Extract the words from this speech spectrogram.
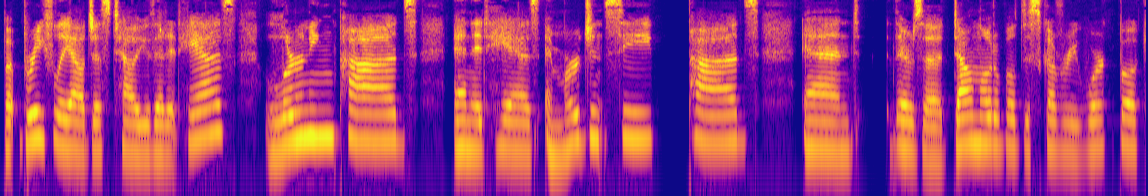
But briefly, I'll just tell you that it has learning pods and it has emergency pods and there's a downloadable discovery workbook.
